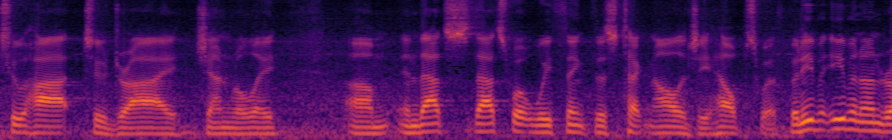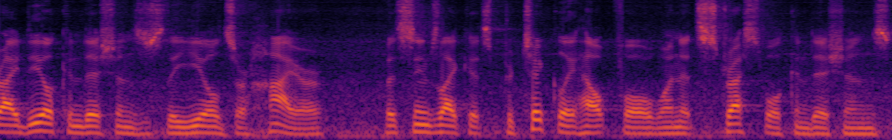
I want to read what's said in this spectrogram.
too hot, too dry, generally. Um, and that's, that's what we think this technology helps with. But even, even under ideal conditions, the yields are higher. But it seems like it's particularly helpful when it's stressful conditions.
